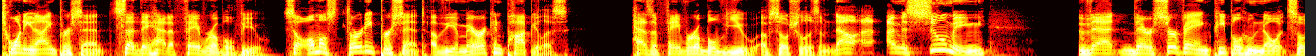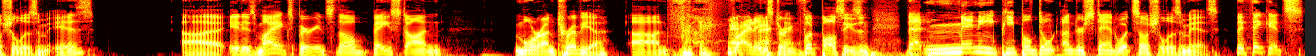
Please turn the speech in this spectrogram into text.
29%, said they had a favorable view. So almost 30% of the American populace has a favorable view of socialism. Now, I'm assuming that they're surveying people who know what socialism is. Uh, it is my experience, though, based on more on trivia uh, on Fridays during football season, that many people don't understand what socialism is. They think it's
